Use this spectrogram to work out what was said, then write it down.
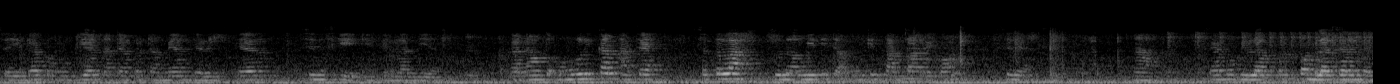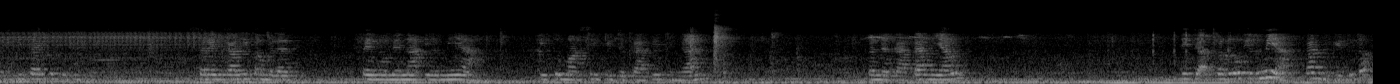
sehingga kemudian ada perdamaian dari Helsinki di Finlandia. Karena untuk memulihkan Aceh setelah tsunami tidak mungkin tanpa rekonsiliasi Nah, saya mau bilang pembelajaran dari kita itu begitu. Seringkali pembelajaran fenomena ilmiah itu masih didekati dengan pendekatan yang tidak perlu ilmiah, kan begitu toh?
